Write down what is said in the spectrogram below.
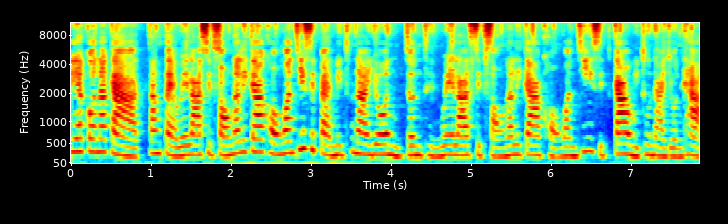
พยากรณ์อากาศตั้งแต่เวลา 12 นาฬิกาของวันที่ 18 มิถุนายน จนถึงเวลา 12 นาฬิกาของวันที่ 19 มิถุนายนค่ะ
